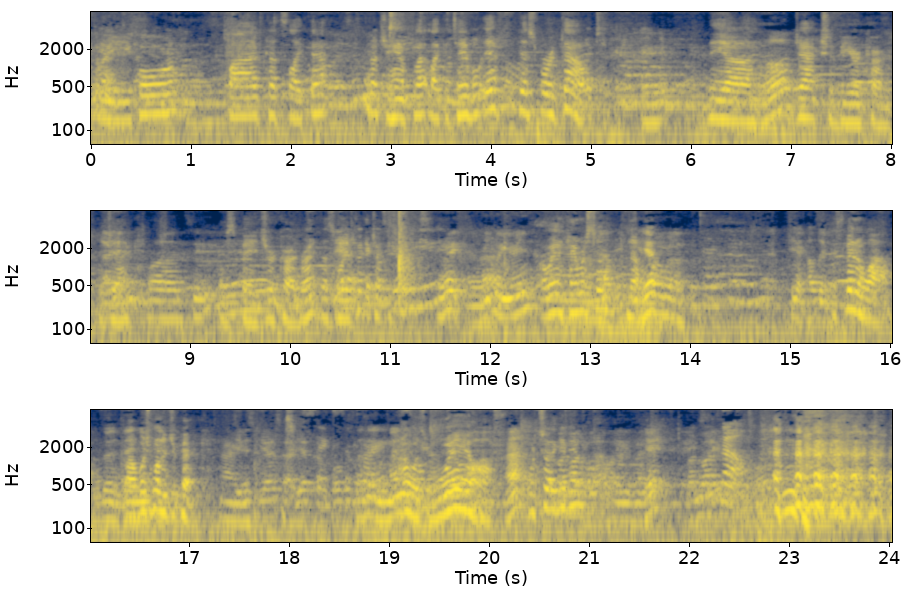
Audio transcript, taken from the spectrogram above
three, four, five cuts like that. Put your hand flat like a table. If this worked out, the uh, jack should be your card. The jack of spades, your card, right? That's what you picked. Jack of spades. Are we on camera still? No. Yep. It's been a while. Uh, which one did you pick? I was way off. What should I give you? No.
